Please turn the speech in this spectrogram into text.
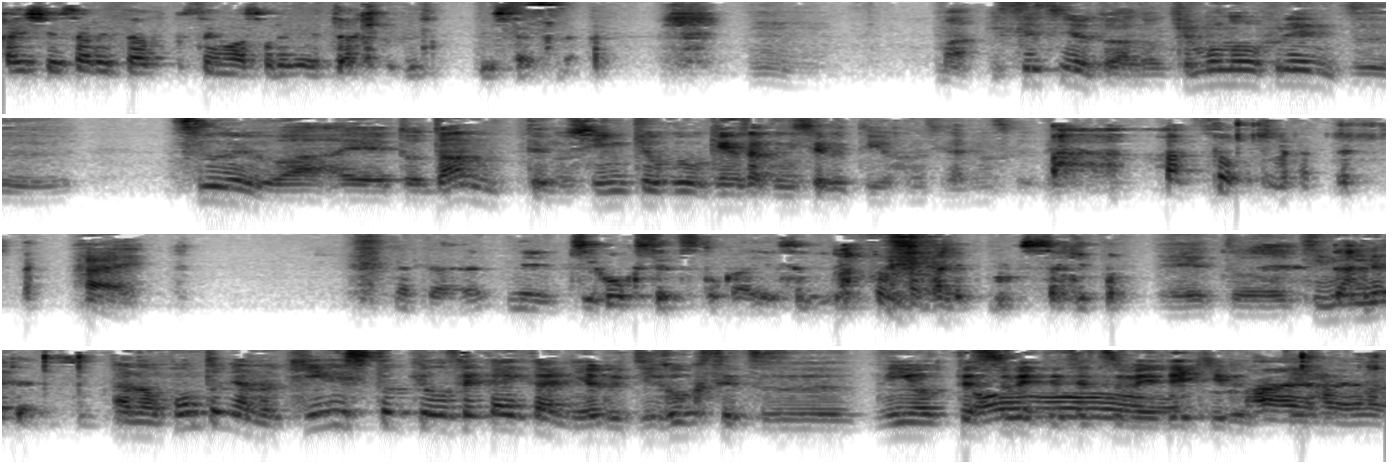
回収された伏線はそれだけでしたから。うん。まあ、一説によると、あの、獣フレンズ2は、えっ、と、ダンテの新曲を原作にしてるっていう話がありますけどね。あ、そうなんですか。はい。なんかね、地獄説とかいうふうに流れてましたけど。えっ、と、気にな、あの、本当にあの、キリスト教世界観による地獄説によって全て説明できるっていう。はいはいはい。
